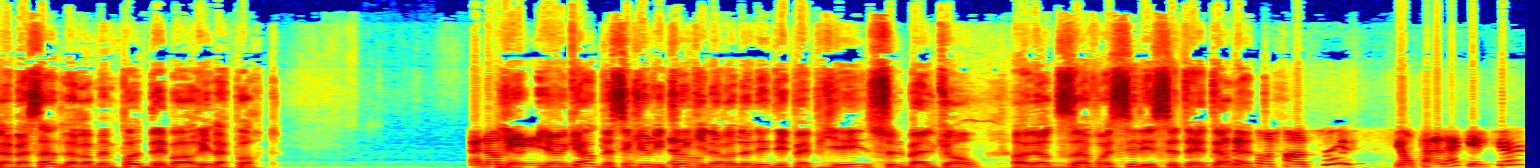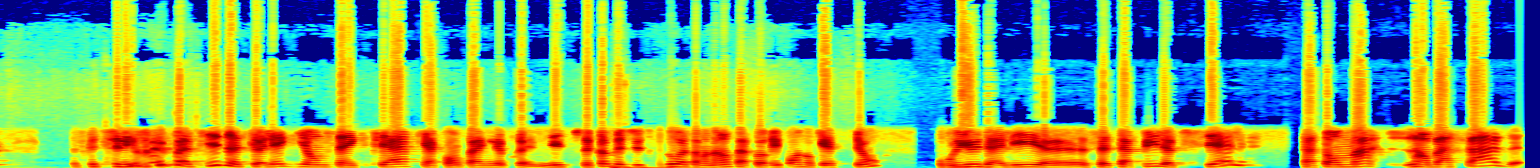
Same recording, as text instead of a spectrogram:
L'ambassade leur a même pas débarré la porte. Ah non, il, y a, un garde de sécurité qui leur a donné des papiers sur le balcon en leur disant voici les sites internet. ils sont chanceux. Ils ont parlé à quelqu'un. Parce que tu liras le papier de notre collègue Guillaume Saint-Pierre qui accompagne le premier ministre. C'est comme M. Trudeau a tendance à pas répondre aux questions au lieu d'aller euh, se taper l'officiel. Ça tombe mal. L'ambassade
